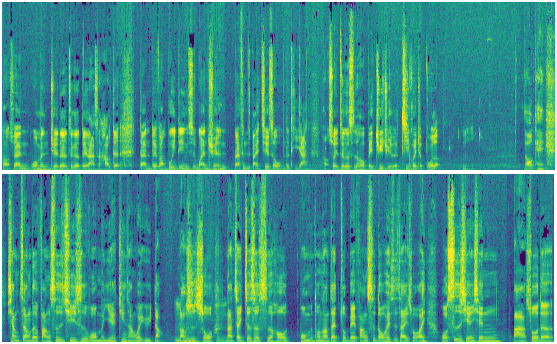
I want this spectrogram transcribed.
好，虽然我们觉得这个对他是好的，但对方不一定是完全百分之百接受我们的提案。好，所以这个时候被拒绝的机会就多了。嗯，OK，像这样的方式，其实我们也经常会遇到。老实说，嗯、那在这个时候，我们通常在准备方式都会是在说：哎，我事先先把所有的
